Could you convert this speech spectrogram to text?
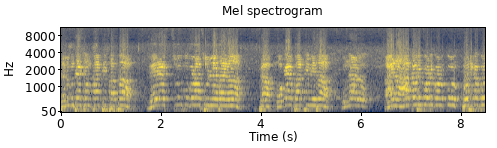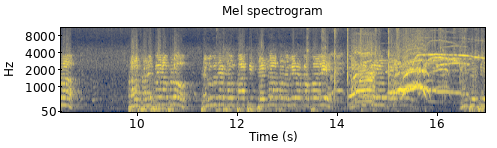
తెలుగుదేశం పార్టీ తప్ప వేరే చూపు కూడా చూడలేదు ఆయన. ఒకే పార్టీ మీద ఉన్నాడు. ఆయన ఆఖరి కోడి కొడుకు కోరిక కూడా తన చనిపోయినప్పుడు తెలుగుదేశం పార్టీ జెండా తన మీద కప్పాలి. అని చెప్పి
